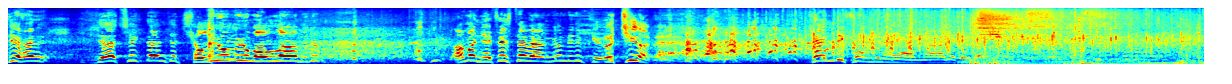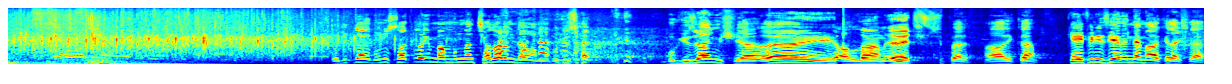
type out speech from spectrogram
yani gerçekten de çalıyor muyum Allah'ım dedim. Ama nefes de vermiyorum dedim ki ötüyor be. Kendi kendine yani. Çocuklar bunu saklayın ben bundan çalarım devamlı. Bu güzel. Bu güzelmiş ya. Ey Allah'ım. Evet süper. Harika. Keyfiniz yerinde mi arkadaşlar?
